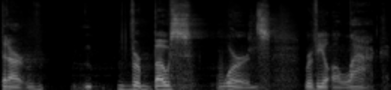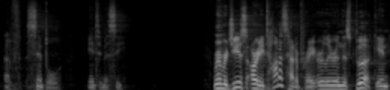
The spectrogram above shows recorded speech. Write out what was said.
That our verbose words reveal a lack of simple intimacy. Remember, Jesus already taught us how to pray earlier in this book in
